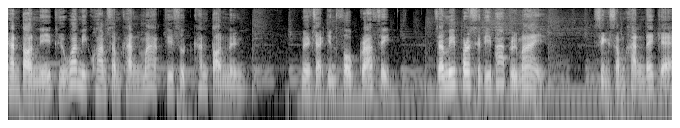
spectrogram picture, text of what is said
ขั้นตอนนี้ถือว่ามีความสำคัญมากที่สุดขั้นตอนหนึ่ง เนื่องจากอินโฟกราฟิก จะมีประสิทธิภาพหรือไม่ สิ่งสำคัญได้แก่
